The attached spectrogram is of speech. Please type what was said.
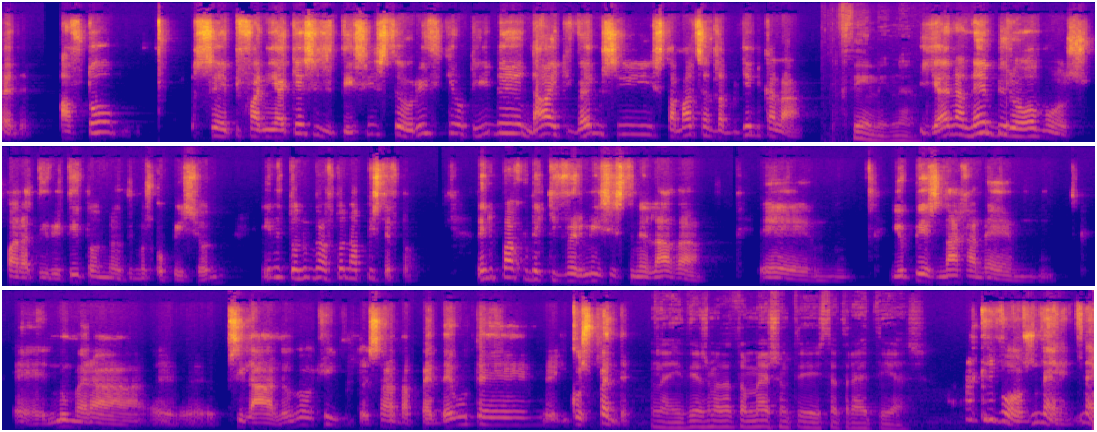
55-45. Αυτό σε επιφανειακές συζητήσεις θεωρήθηκε ότι είναι να η κυβέρνηση σταμάτησε να τα πηγαίνει καλά. Φθήνει, ναι. Για έναν έμπειρο όμως παρατηρητή των δημοσκοπήσεων, είναι το νούμερο αυτό απίστευτο. Δεν υπάρχουν κυβερνήσεις στην Ελλάδα ε, οι οποίες να είχαν ε, ε, νούμερα ε, ψηλά, όχι 45 ούτε 25. Ναι, ιδίως μετά το μέσο της τετραετίας. Ακριβώς, ναι. ναι.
